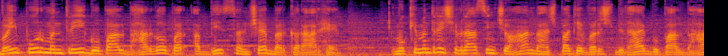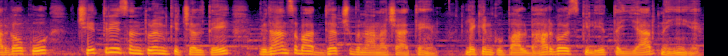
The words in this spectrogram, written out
वहीं पूर्व मंत्री गोपाल भार्गव पर अब भी संशय बरकरार है। मुख्यमंत्री शिवराज सिंह चौहान भाजपा के वरिष्ठ विधायक गोपाल भार्गव को क्षेत्रीय संतुलन के चलते विधानसभा अध्यक्ष बनाना चाहते हैं, लेकिन गोपाल भार्गव इसके लिए तैयार नहीं है।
